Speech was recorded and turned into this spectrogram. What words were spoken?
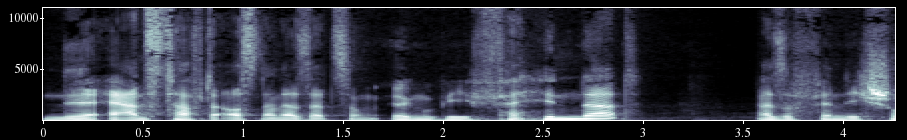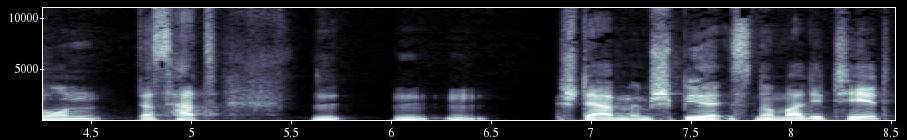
eine ernsthafte Auseinandersetzung irgendwie verhindert. Also finde ich schon, das hat Sterben im Spiel ist Normalität,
